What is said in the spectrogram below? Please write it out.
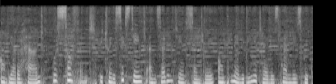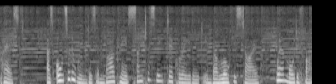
on the other hand, was softened between the 16th and 17th century on Pinelli Pignatelli's family's request, as also the windows and balconies sumptuously decorated in Baroque style were modified.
